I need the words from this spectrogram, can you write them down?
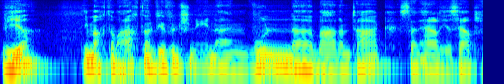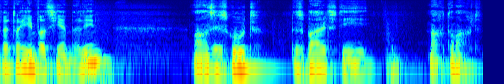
Wir, die Macht um 8 und wir wünschen Ihnen einen wunderbaren Tag. Es ist ein herrliches Herbstwetter, jedenfalls hier in Berlin. Machen Sie es gut. Bis bald, die Macht um 8.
